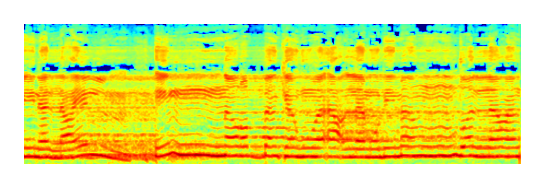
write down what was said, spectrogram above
من العلم. إن ربك هو أعلم بمن ضل عن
